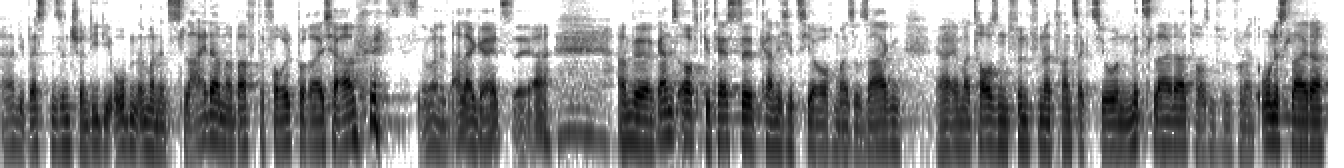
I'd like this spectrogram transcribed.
Ja, die besten sind schon die, die oben immer einen Slider im Above the Fold Bereich haben. Das ist immer das Allergeilste, ja. Haben wir ganz oft getestet, kann ich jetzt hier auch mal so sagen. Ja, immer 1500 Transaktionen mit Slider, 1500 ohne Slider,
